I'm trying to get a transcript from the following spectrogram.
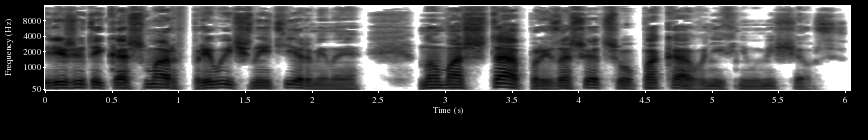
пережитый кошмар в привычные термины, но масштаб произошедшего пока в них не умещался.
